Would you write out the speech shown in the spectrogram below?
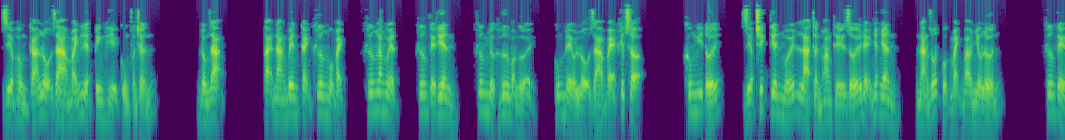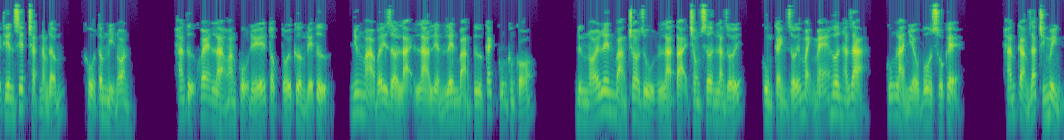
diệp hồng cá lộ ra mãnh liệt kinh hỷ cùng phần chấn. Đồng dạng, tại nàng bên cạnh khương mộ bạch, khương lăng nguyệt, khương tề thiên, khương nhược hư mọi người cũng đều lộ ra vẻ khiếp sợ. Không nghĩ tới, diệp trích tiên mới là thần hoang thế giới đệ nhất nhân, nàng rốt cuộc mạnh bao nhiêu lớn. Khương tề thiên siết chặt nằm đấm, khổ tâm nỉ non. Hắn tự khoe là hoang cổ đế tộc tối cường đế tử, nhưng mà bây giờ lại là liền lên bảng tư cách cũng không có đừng nói lên bảng cho dù là tại trong sơn lang giới, cùng cảnh giới mạnh mẽ hơn hắn giả, cũng là nhiều vô số kể. Hắn cảm giác chính mình,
